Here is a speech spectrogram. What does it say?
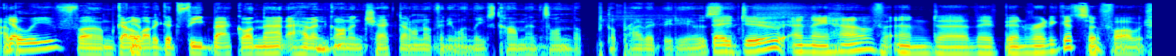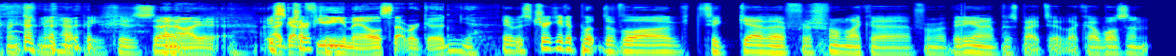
I Yep. believe. Um, got a lot of good feedback on that. I haven't Mhm. gone and checked. I don't know if anyone leaves comments on the, the private videos. They do, and they have, and uh, they've been really good so far, which makes me happy because uh, I know. I, I got a few emails that were good. Yeah. it was tricky to put the vlog together for, from like a from a videoing perspective. Like I wasn't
